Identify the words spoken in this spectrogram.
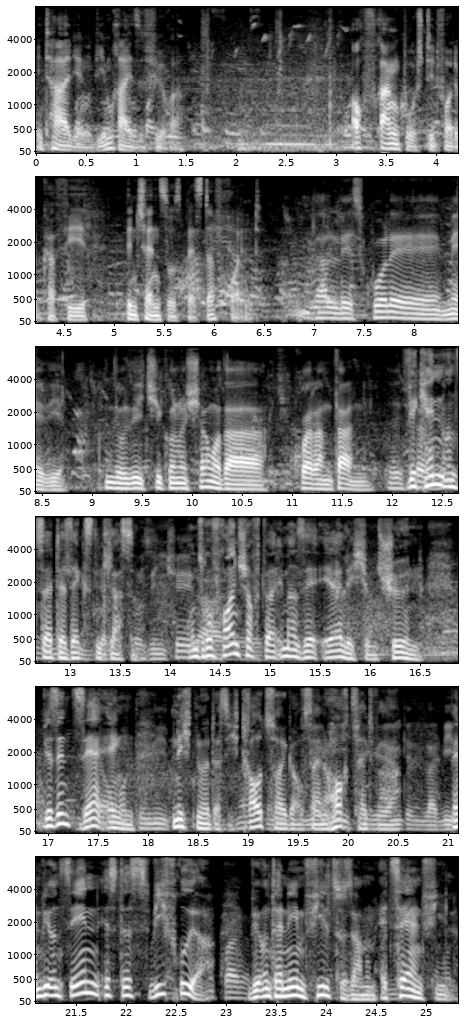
Italien wie im Reiseführer. Auch Franco steht vor dem Café, Vincenzos bester Freund. Dalle scuole medie. Wir kennen uns seit der sechsten Klasse. Unsere Freundschaft war immer sehr ehrlich und schön. Wir sind sehr eng. Nicht nur, dass ich Trauzeuge auf seine Hochzeit war. Wenn wir uns sehen, ist es wie früher. Wir unternehmen viel zusammen, erzählen viel.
